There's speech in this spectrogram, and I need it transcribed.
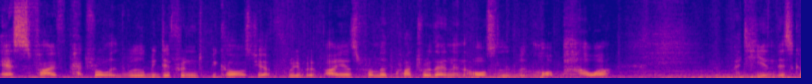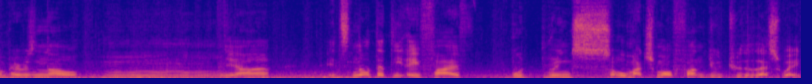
S5 petrol it will be different because you have rear wheel bias from that Quattro then and also a little bit more power. But here in this comparison now, mm, yeah, it's not that the A5 would bring so much more fun due to the less weight.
